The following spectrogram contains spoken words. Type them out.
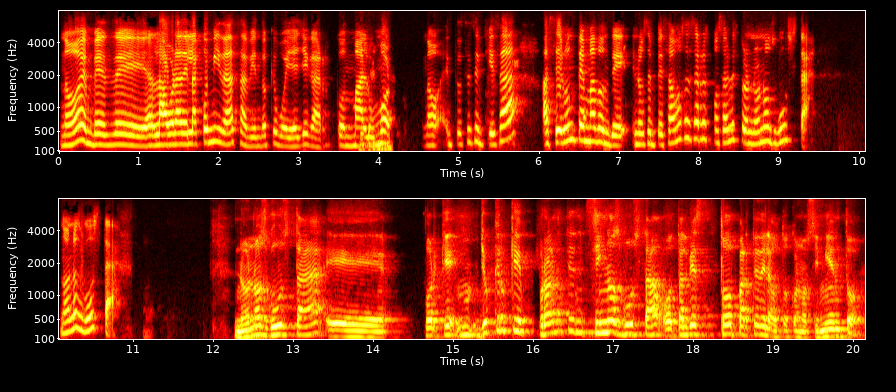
¿no? En vez de a la hora de la comida, sabiendo que voy a llegar con mal humor, ¿no? Entonces empieza a ser un tema donde nos empezamos a ser responsables, pero no nos gusta, no nos gusta. No nos gusta, eh, porque yo creo que probablemente sí nos gusta o tal vez todo parte del autoconocimiento.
